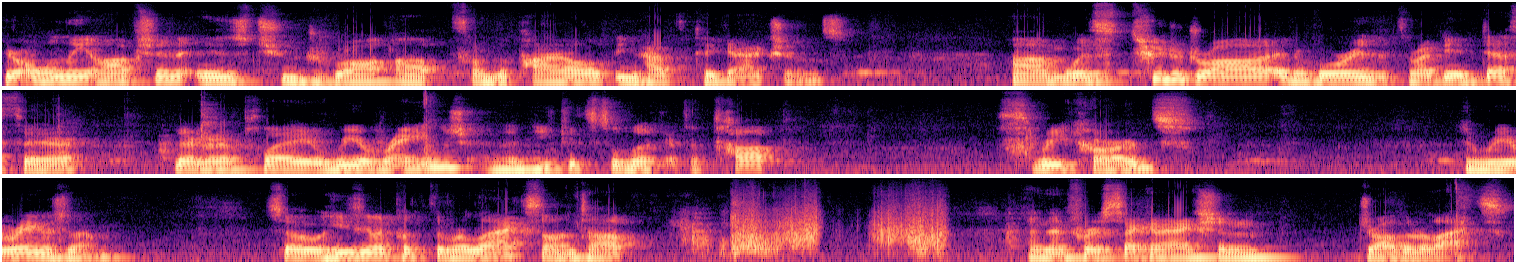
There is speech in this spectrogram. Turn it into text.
your only option is to draw up from the pile, you have to take actions. Um, with two to draw and worry that there might be a death there, they're going to play rearrange, and then he gets to look at the top three cards and rearrange them. So he's going to put the relax on top. And then for a second action, draw the relax.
